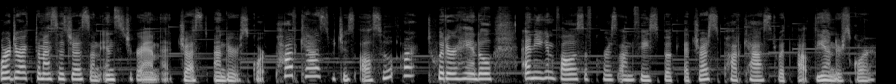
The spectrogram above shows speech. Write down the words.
or direct message us on Instagram at dressed underscore podcast, which is also our Twitter handle. And you can follow us, of course, on Facebook at dressed podcast without the underscore.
